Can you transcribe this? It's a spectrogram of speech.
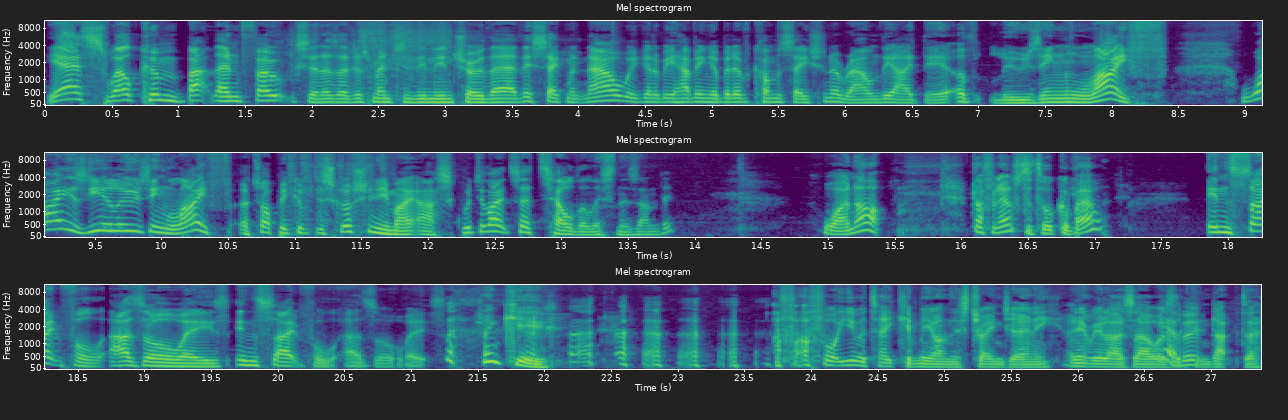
Yes, welcome back then, folks. And as I just mentioned in the intro there, this segment now, we're going to be having a bit of conversation around the idea of losing life. Why is you losing life a topic of discussion, you might ask? Would you like to tell the listeners, Andy? Why not? Nothing else to talk about. Insightful as always. Insightful as always. Thank you. I, th- I thought you were taking me on this train journey. I didn't realise I was Yeah, the but- conductor.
